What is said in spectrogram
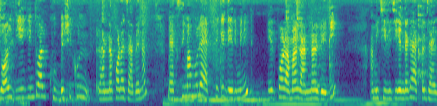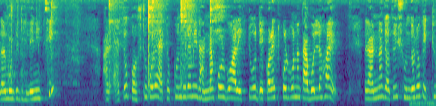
জল দিয়ে কিন্তু আর খুব বেশিক্ষণ রান্না করা যাবে না। ম্যাক্সিমাম হলে এক থেকে দেড় মিনিট। এরপর আমার রান্না রেডি আমি চিলি চিকেনটাকে একটা জায়গার মধ্যে ঢেলে নিচ্ছি। আর এত কষ্ট করে এতক্ষণ ধরে আমি রান্না করব, আর একটুও ডেকোরেট করব না তা বললে হয়? রান্না যতই সুন্দর হোক, একটু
